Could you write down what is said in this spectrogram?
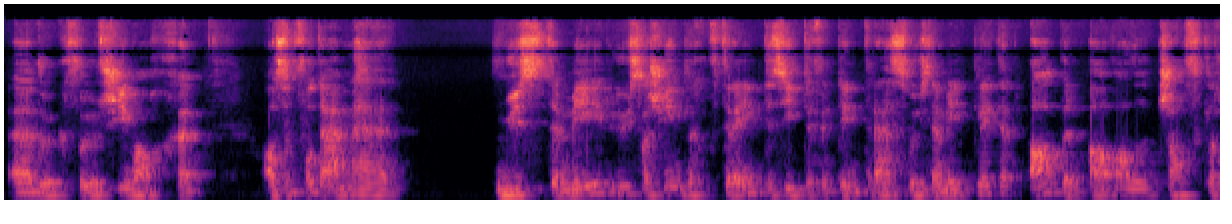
äh, wirklich Fürsche machen können. Also von dem her müssten wir uns wahrscheinlich auf der einen Seite für die Interessen unserer Mitglieder, aber anwaltschaftlich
